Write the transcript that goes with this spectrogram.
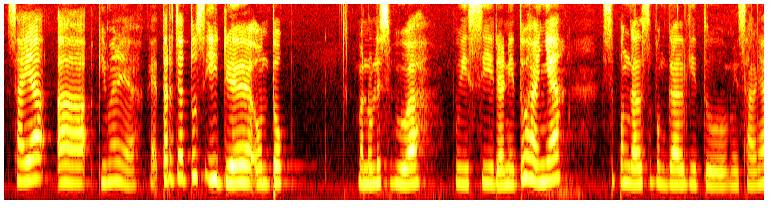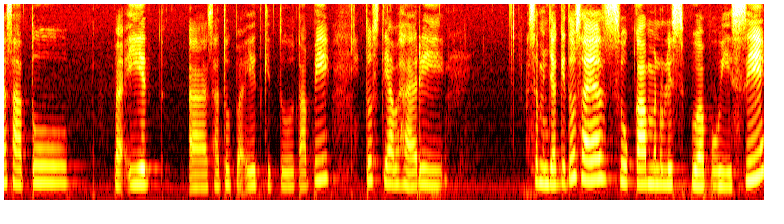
saya eh, gimana ya? Kayak tercetus ide untuk menulis sebuah puisi dan itu hanya sepenggal-sepenggal gitu. Misalnya satu bait, eh, satu bait gitu. Tapi itu setiap hari. Semenjak itu saya suka menulis sebuah puisi.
